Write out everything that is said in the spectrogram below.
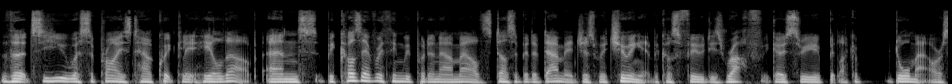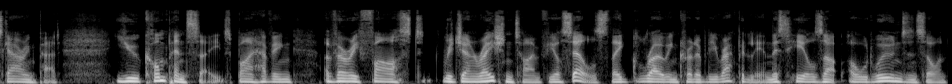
that you were surprised how quickly it healed up. And because everything we put in our mouths does a bit of damage as we're chewing it, because food is rough, it goes through a bit like a doormat or a scouring pad, you compensate by having a very fast regeneration time for your cells. They grow incredibly rapidly, and this heals up old wounds and so on.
